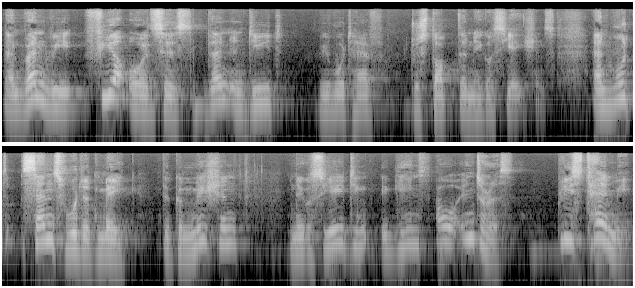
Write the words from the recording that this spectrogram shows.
And when we fear all this, then indeed we would have to stop the negotiations. And what sense would it make, the Commission negotiating against our interests? Please tell me.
